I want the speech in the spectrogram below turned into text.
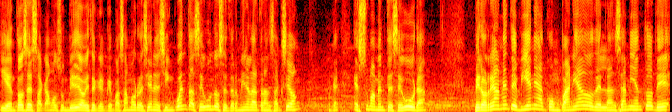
y entonces sacamos un video, viste, que pasamos recién, en 50 segundos se termina la transacción. Es sumamente segura, pero realmente viene acompañado del lanzamiento de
